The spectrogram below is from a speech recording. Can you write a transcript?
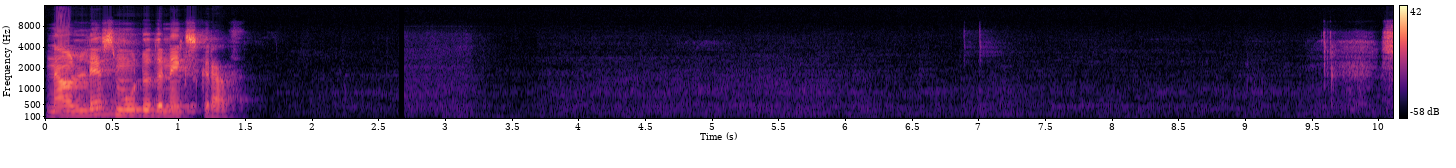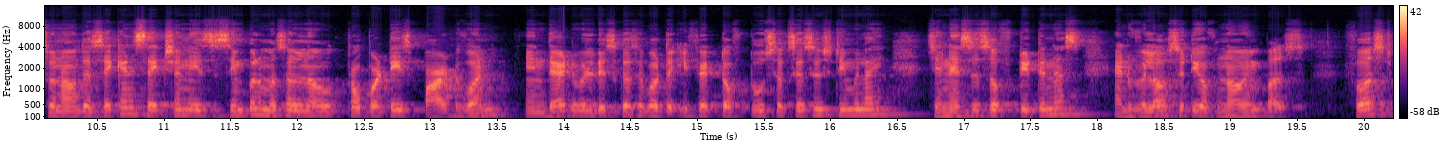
Now let's move to the next graph. So now the second section is simple muscle nerve properties part 1. In that we'll discuss about the effect of two successive stimuli, genesis of tetanus and velocity of nerve impulse. First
